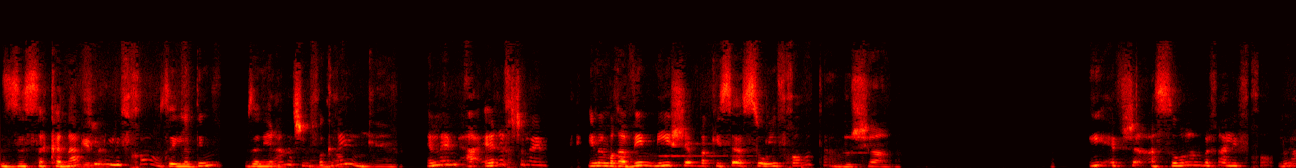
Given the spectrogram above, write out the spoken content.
זה סכנה. אפילו לבחור, זה ילדים, זה נראה אנשים מפגרים. כן, אין להם, הערך שלהם, אם הם רבים מי יישב בכיסא, אסור לבחור אותם. בושה. אי אפשר, אסור לנו בכלל לבחור. לא.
